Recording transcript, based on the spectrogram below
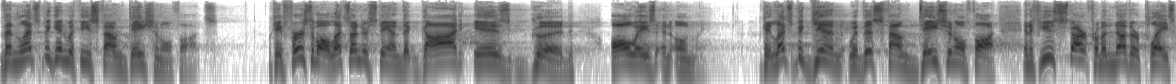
then let's begin with these foundational thoughts. Okay, first of all, let's understand that God is good always and only. Okay, let's begin with this foundational thought. And if you start from another place,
